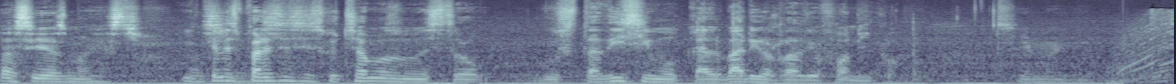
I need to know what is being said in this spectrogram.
Así es, maestro. ¿Y Así qué les es. parece si escuchamos nuestro gustadísimo calvario radiofónico? Sí, muy bien.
